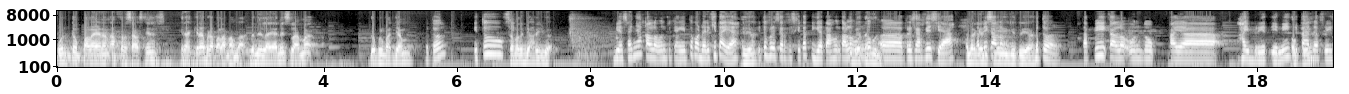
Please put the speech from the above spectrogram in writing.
untuk pelayanan after sales-nya kira-kira berapa lama Mbak? Dan dilayani selama 24 jam Betul. Itu selama 7 hari juga? biasanya kalau untuk yang itu kalau dari kita ya, Iya, itu free service kita tiga tahun. Kalau untuk tahun. eh, free service ya, emergency kalau- gitu ya. betul. Tapi kalau untuk kayak hybrid ini kita Oke. ada free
